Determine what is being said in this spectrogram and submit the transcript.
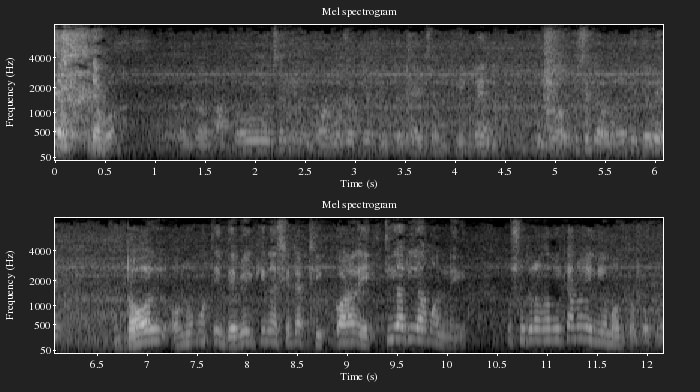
দেব- দেব না। দল অনুমতি দেবে? কিনা সেটা ঠিক করার এখতিয়ারই আমার নেই। তো সুতরাং আমি কেন এই নিয়ে মন্তব্য করব?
